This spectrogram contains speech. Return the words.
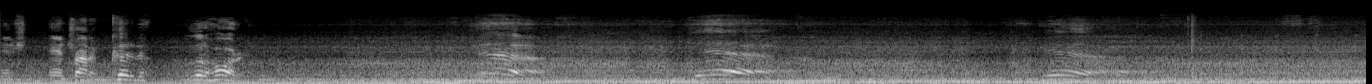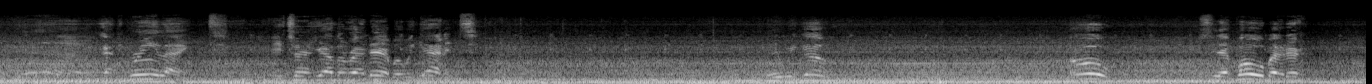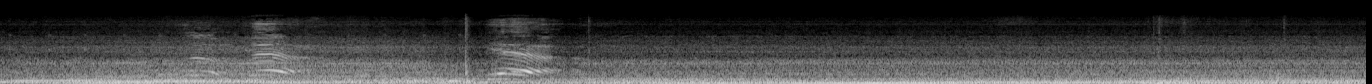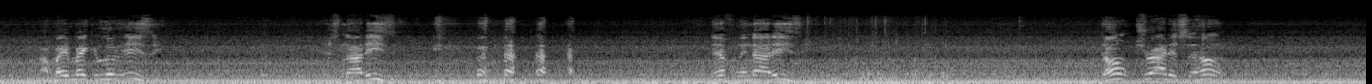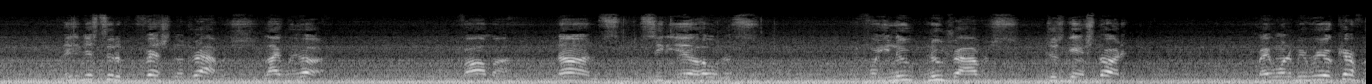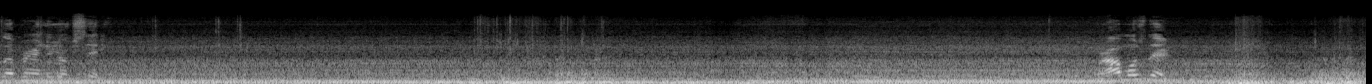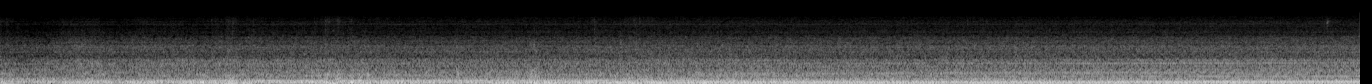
and, and try to cut it a little harder. Yeah. Yeah. Yeah. Yeah. Got the green light. It turned yellow right there, but we got it. Here we go. Oh, see that pole back there? Oh, yeah. Yeah. I may make it look easy. It's not easy. Definitely not easy. Don't try this at home. Leave this to the professional drivers, like we are. For all my non-CDL holders, for you new new drivers just getting started, you may want to be real careful up here in New York City. We're almost there.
